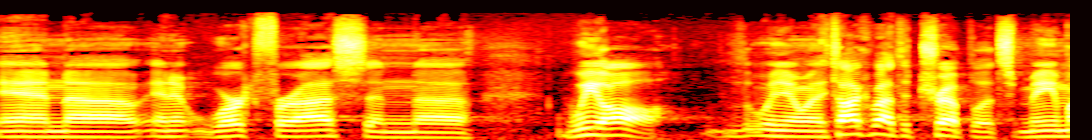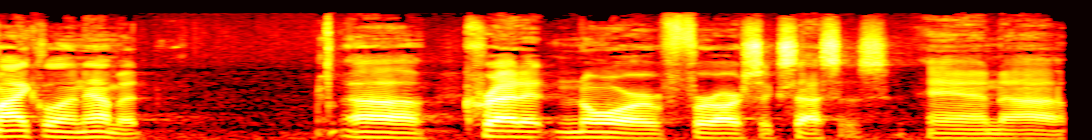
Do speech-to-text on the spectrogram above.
And, uh, and it worked for us. And uh, we all, you know, when they talk about the triplets, me, Michael, and Emmett, uh, credit Norv for our successes. And uh,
